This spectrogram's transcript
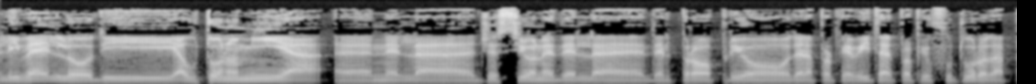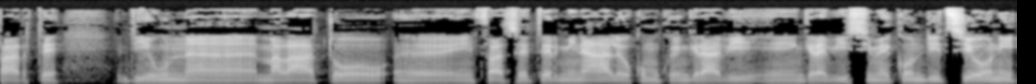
livello di autonomia eh, nella gestione del, del proprio, della propria vita, del proprio futuro da parte di un uh, malato eh, in fase terminale o comunque in, gravi, in gravissime condizioni,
